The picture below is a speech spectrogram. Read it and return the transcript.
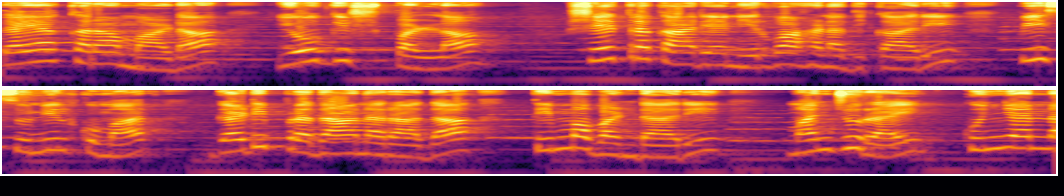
ದಯಾಕರ ಮಾಡ, ಯೋಗೀಶ್ ಪಳ್ಳ, ಕ್ಷೇತ್ರ ಕಾರ್ಯನಿರ್ವಹಣಾಧಿಕಾರಿ ಪಿ ಸುನಿಲ್ ಕುಮಾರ್ ಗಡಿ ಪ್ರಧಾನರಾದ ತಿಮ್ಮ ಭಂಡಾರಿ ಮಂಜುರೈ, ಕುಂಜಣ್ಣ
